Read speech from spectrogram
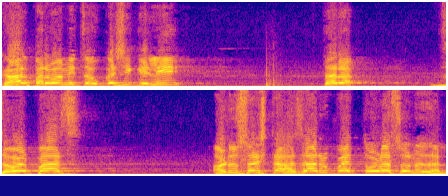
काल परवा मी चौकशी केली तर जवळपास अडुसष्ट हजार रुपये तोळ सोनं झालं.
